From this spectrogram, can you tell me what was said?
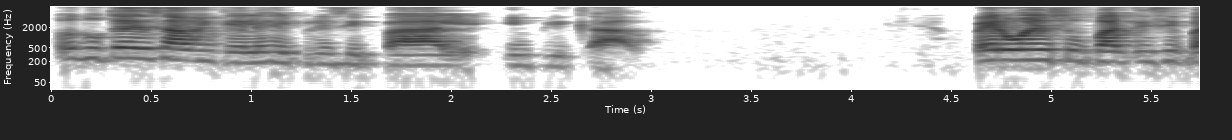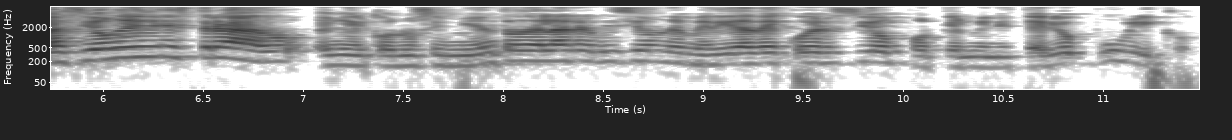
donde ustedes saben que él es el principal implicado. Pero en su participación en estrado, en el conocimiento de la revisión de medidas de coerción, porque el Ministerio Público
